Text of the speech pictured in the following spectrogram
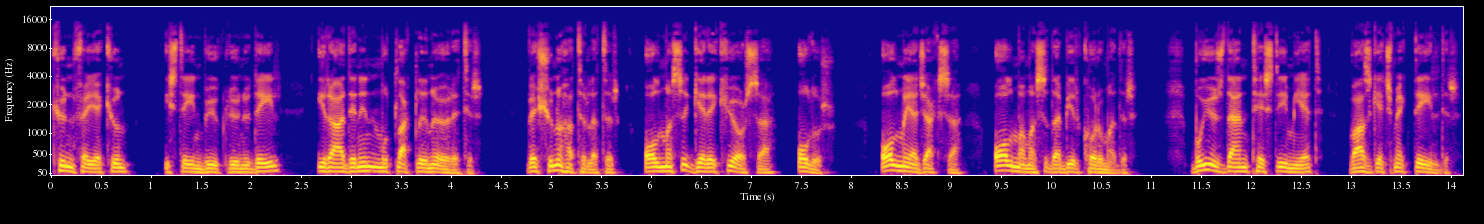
Kün feyekün, isteğin büyüklüğünü değil, iradenin mutlaklığını öğretir. Ve şunu hatırlatır, olması gerekiyorsa olur. Olmayacaksa olmaması da bir korumadır. Bu yüzden teslimiyet vazgeçmek değildir.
